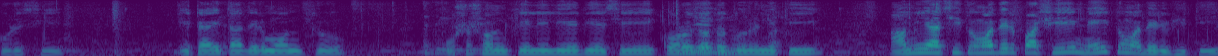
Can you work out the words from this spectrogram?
করেছে এটাই তাদের মন্ত্র। প্রশাসনকে লিলিয়ে দিয়েছি করো যত দুর্নীতি আমি আছি তোমাদের পাশে, নেই তোমাদের ভীতি।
